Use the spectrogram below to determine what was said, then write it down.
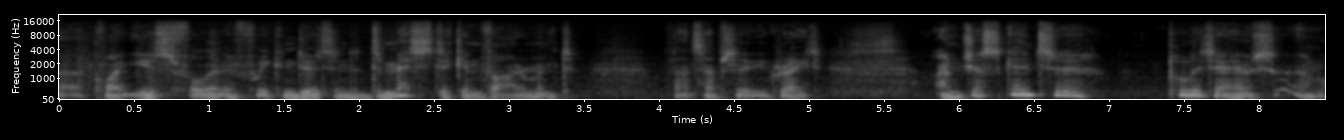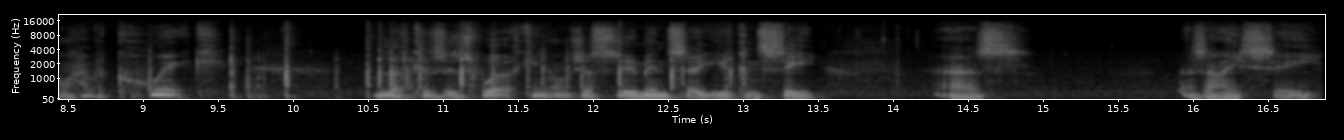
uh, quite useful. And if we can do it in a domestic environment, that's absolutely great. I'm just going to pull it out and we'll have a quick look as it's working. I'll just zoom in so you can see as as I see.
